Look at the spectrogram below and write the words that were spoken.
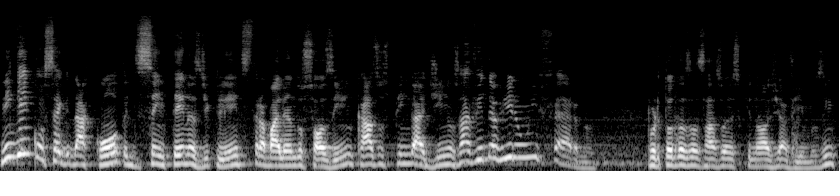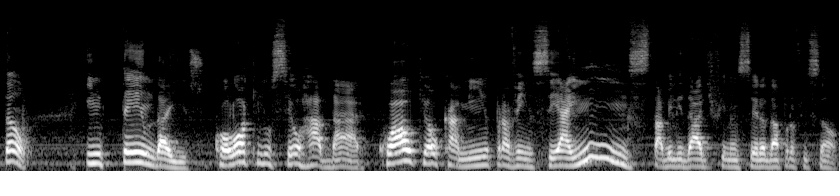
Ninguém consegue dar conta de centenas de clientes trabalhando sozinho em casos pingadinhos. A vida vira um inferno, por todas as razões que nós já vimos. Então, Entenda isso, coloque no seu radar qual que é o caminho para vencer a instabilidade financeira da profissão.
